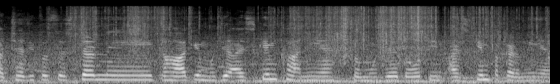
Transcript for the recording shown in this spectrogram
अच्छा जी तो सिस्टर ने कहा कि मुझे आइसक्रीम खानी है तो मुझे दो तीन आइसक्रीम पकड़नी है।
